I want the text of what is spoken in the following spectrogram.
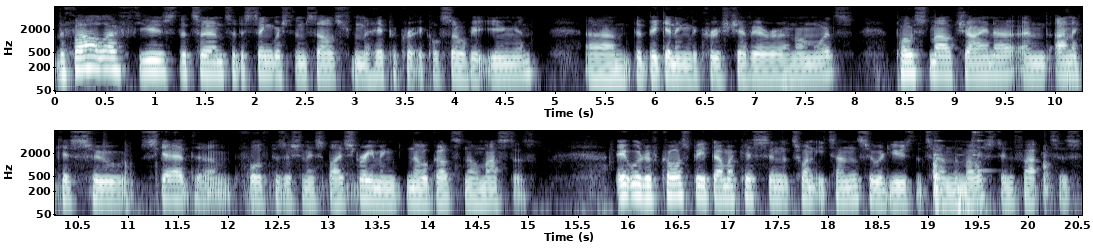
The far left used the term to distinguish themselves from the hypocritical Soviet Union, um, the beginning the Khrushchev era and onwards, post-Mao China and anarchists who scared um, fourth positionists by screaming no gods, no masters. It would of course be Democrats in the 2010s who would use the term the most, in fact, as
